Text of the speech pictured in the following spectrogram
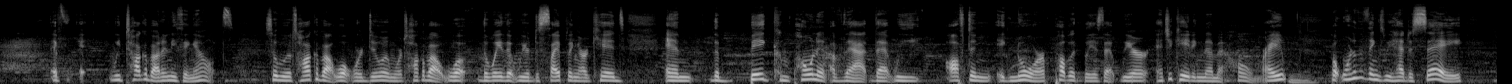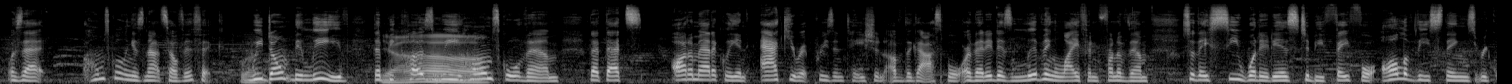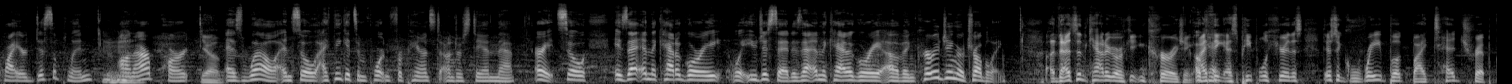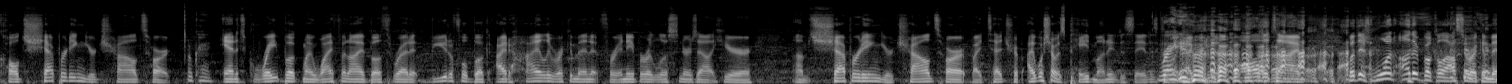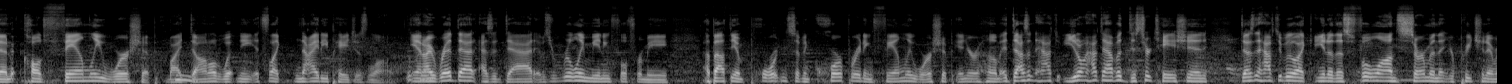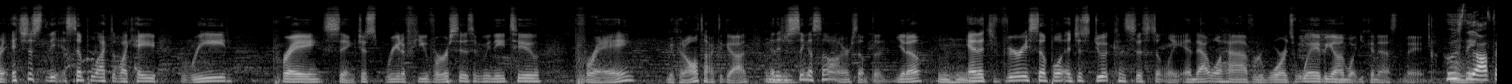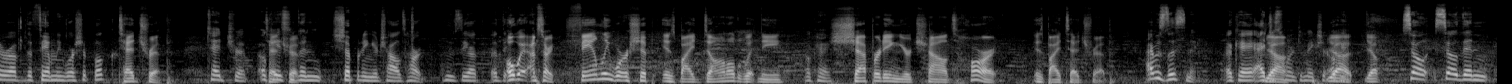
if we talk about anything else. So we'll talk about what we're doing. We'll talk about what the way that we're discipling our kids, and the big component of that that we often ignore publicly is that we are educating them at home, right? Mm. But one of the things we had to say was that homeschooling is not salvific. We don't believe that because we homeschool them that that's automatically an accurate presentation of the gospel or that it is living life in front of them so they see what it is to be faithful. All of these things require discipline on our part Yeah. as well. And so I think it's important for parents to understand that. All right, so is that in the category, what you just said, is that in the category of encouraging or troubling? Uh, that's in the category of encouraging. I think as people hear this, there's a great book by Tedd Tripp called Shepherding Your Child's Heart. Okay. And it's a great book. My wife and I both read it. Beautiful book. I'd highly recommend it for any of our listeners out here. Um, Shepherding Your Child's Heart by Tedd Tripp. I wish I was paid money to say this Right. I read it all the time. But there's one other book I'll also recommend called Family Worship by Hmm. Donald Whitney. It's like 90 pages long. And I read that as a dad. It was really meaningful for me about the importance of incorporating family worship in your home. It doesn't have to, you don't have to have a dissertation. It doesn't have to be like, you know, this full on sermon that you're preaching every It's just the simple act of like, hey, read, pray, sing. Just read a few verses if we need to, pray. We can all talk to God and then just mm. sing a song or something, you know? Mm-hmm. And it's very simple and just do it consistently, and that will have rewards way beyond what you can estimate. Who's the mm-hmm. author of the family worship book? Tedd Tripp. Tedd Tripp. Okay, so Tripp. then shepherding your child's heart. Who's the author? Oh, wait, I'm sorry. Family Worship is by Donald Whitney. Okay. Shepherding Your Child's Heart is by Tedd Tripp. I was listening. Okay, I just wanted to make sure. Yeah, Okay. yep. So, so then,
